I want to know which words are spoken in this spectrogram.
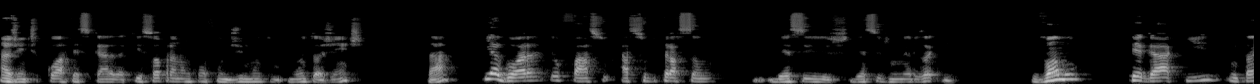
A gente corta esse cara daqui só para não confundir muito, muito a gente. Tá? E agora eu faço a subtração desses, desses números aqui. Vamos pegar aqui então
